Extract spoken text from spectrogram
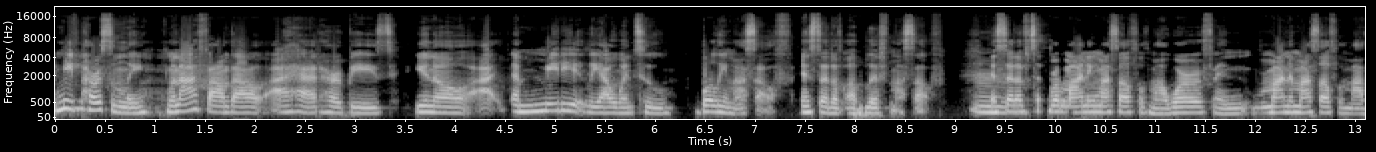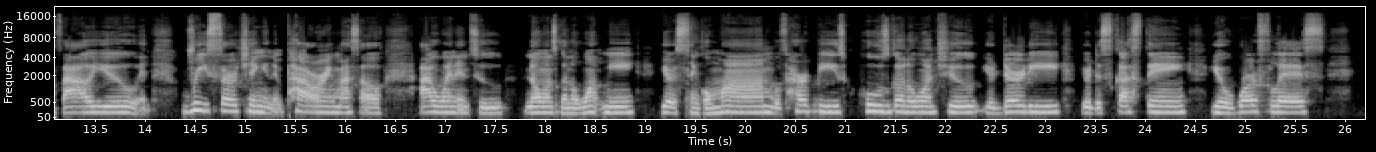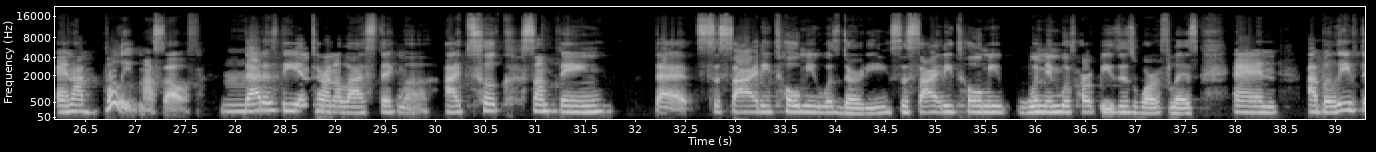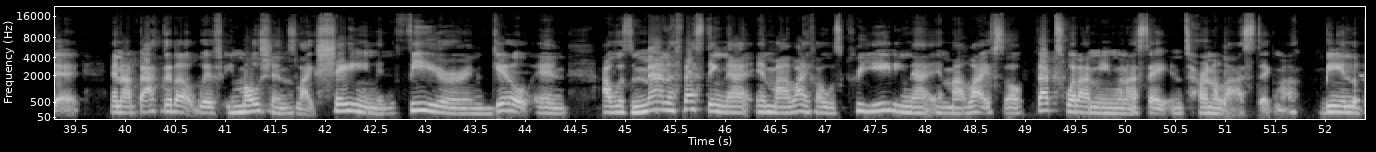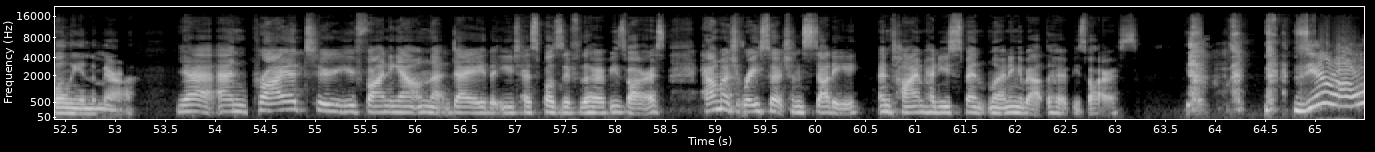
Me personally, when I found out I had herpes, you know, I immediately I went to bully myself instead of uplift myself. Mm. Instead of t- reminding myself of my worth and reminding myself of my value and researching and empowering myself, I went into no one's going to want me. You're a single mom with herpes. Who's going to want you? You're dirty. You're disgusting. You're worthless. And I bullied myself. Mm. That is the internalized stigma. I took something that society told me was dirty. Society told me women with herpes is worthless. And I believed it. And I backed it up with emotions like shame and fear and guilt. And I was manifesting that in my life. I was creating that in my life. So that's what I mean when I say internalized stigma, being the bully in the mirror. Yeah. And prior to you finding out on that day that you test positive for the herpes virus, how much research and study and time had you spent learning about the herpes virus? Zero.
